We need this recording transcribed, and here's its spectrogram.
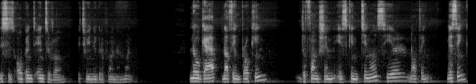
This is open interval between negative 1 and 1. No gap, nothing broken. The function is continuous here, nothing missing.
